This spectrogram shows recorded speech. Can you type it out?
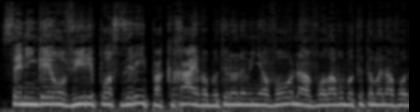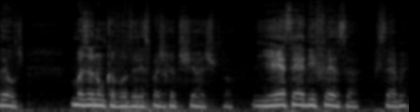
sem ninguém ouvir e posso dizer, "Ih, pá, que raiva, bateram na minha avó, na avó lá, vou bater também na avó deles. Mas eu nunca vou dizer isso para as redes sociais, pessoal. E essa é a diferença, percebem?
